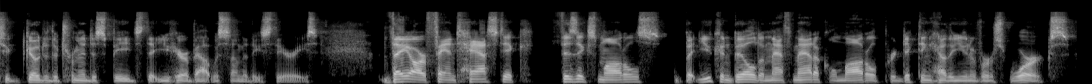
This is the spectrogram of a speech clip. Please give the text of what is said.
to go to the tremendous speeds that you hear about with some of these theories. They are fantastic physics models, but you can build a mathematical model predicting how the universe works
